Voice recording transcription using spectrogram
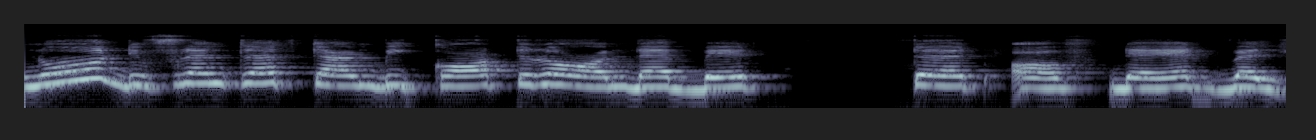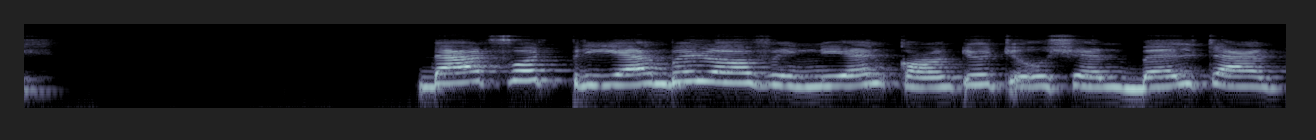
No differences can be caught on the basis of their wealth. What preamble of Indian Constitution built an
